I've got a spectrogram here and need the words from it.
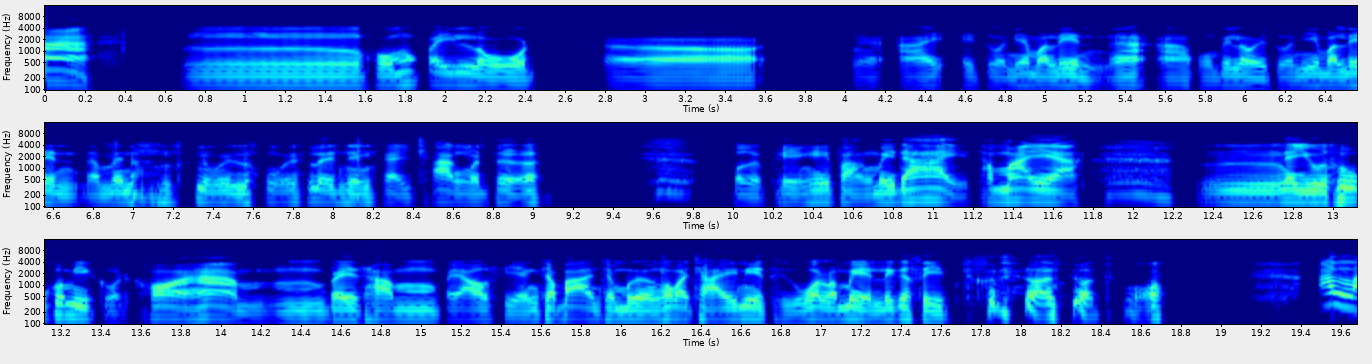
มา อืมผมไปโหลด เอ่อไอไอตัวนี้มาเล่นนะอ่า ผมไปโหลดไอตัวนี้มาเล่นแต่ไม่ต้ไม่รู้เล่นยังไงช่างมันเถอะ เปิดเพลงให้ฟังไม่ได้ทำไมอะอในยูทูบเขามีกฎข้อห้ามไปทำไปเอาเสียงชาวบ้านชาวเมืองเข้ามาใช้นี่ถือว่าละเมิดลิขสิทธิ์อะไร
